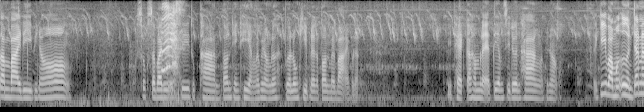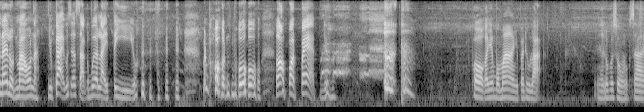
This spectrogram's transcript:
สบายดีพี่น้อง สุขสบายดีเอซีทุกทาน ตอนเที่ยงเที่ยงแล้วพี่น้องเด้อเพื่อลงคลิปเลยกับตอนบ่ายๆไปแล้วพี่แท็กก็ทำแหละเตรียมสิเดินทางแล้วพี่น้องตะกี้ว่ามืออื่นจักนั้นได้รถเมาส์นะอยู่ใกล้ก็เสียสักกระเบือไหลตีอยู่ มันผลโบว่าปอดแปดอยู่พ่อก็ยังบ่มาอยู่ไปธุระให้ลูกไปส่งลูกชาย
